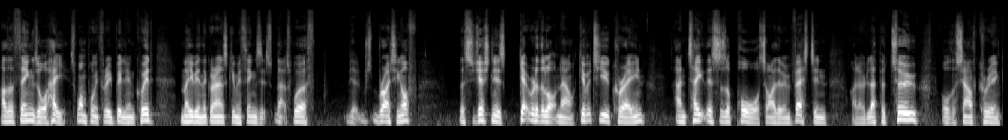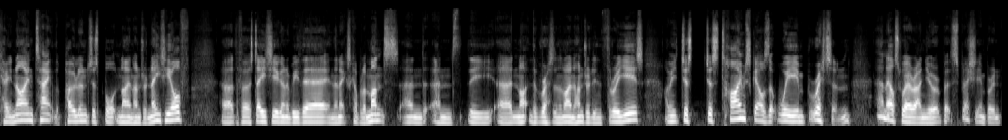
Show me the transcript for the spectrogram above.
other things. Or hey, it's 1.3 billion quid. Maybe in the grand scheme of things, it's that's worth writing off. The suggestion is get rid of the lot now. Give it to Ukraine and take this as a pause. So either invest in, I know, Leopard 2 or the South Korean K9 tank that Poland just bought 980 of. Uh, the first 80 are going to be there in the next couple of months, and and the uh, the rest of the 900 in three years. I mean, just just timescales that we in Britain and elsewhere around Europe, but especially in Britain,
